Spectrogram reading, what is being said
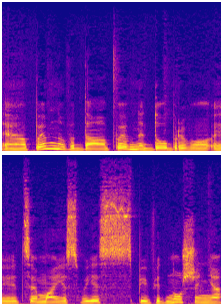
е, певна вода, певне добриво, е, це має своє співвідношення.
